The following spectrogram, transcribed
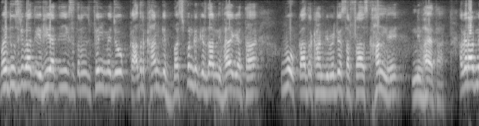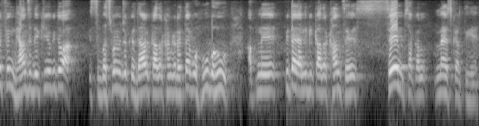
वहीं दूसरी बात यह भी आती है कि शतरंज फ़िल्म में जो कादर खान के बचपन का किरदार निभाया गया था, वो कादर खान के बेटे सरफराज खान ने निभाया था। अगर आपने फ़िल्म ध्यान से देखी होगी तो इस बचपन में जो किरदार कादर खान का रहता है, वो हु बहू अपने पिता यानी कि कादर खान से सेम शक्ल मैच करती है।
